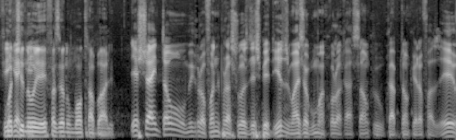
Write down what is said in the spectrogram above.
Fique continue aqui. aí fazendo um bom trabalho. Deixar então o microfone para suas despedidas, mais alguma colocação que o capitão queira fazer,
